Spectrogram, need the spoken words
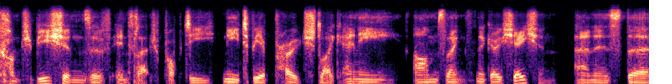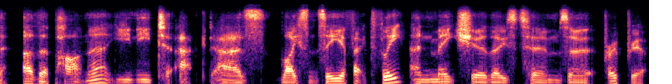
contributions of intellectual property need to be approached like any arm's length negotiation. And as the other partner, you need to act as licensee effectively and make sure those terms are appropriate.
